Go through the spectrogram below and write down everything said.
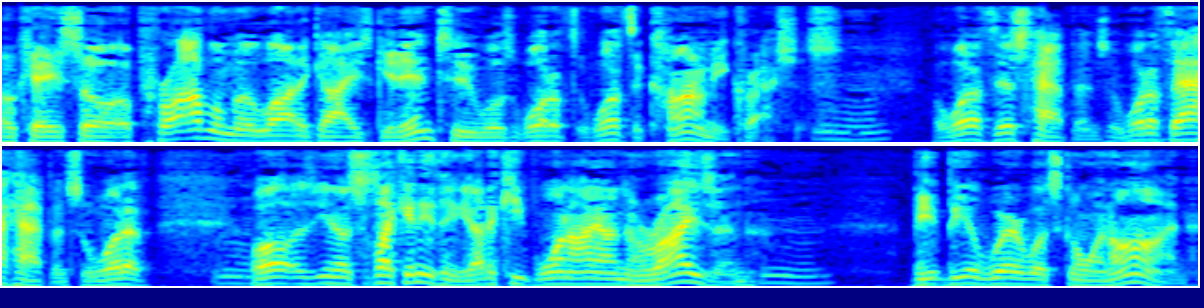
Okay, so a problem a lot of guys get into was what if what if the economy crashes, mm-hmm. Or what if this happens, or what if that happens, or what if, well, you know, it's like anything. You got to keep one eye on the horizon, be be aware of what's going on,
